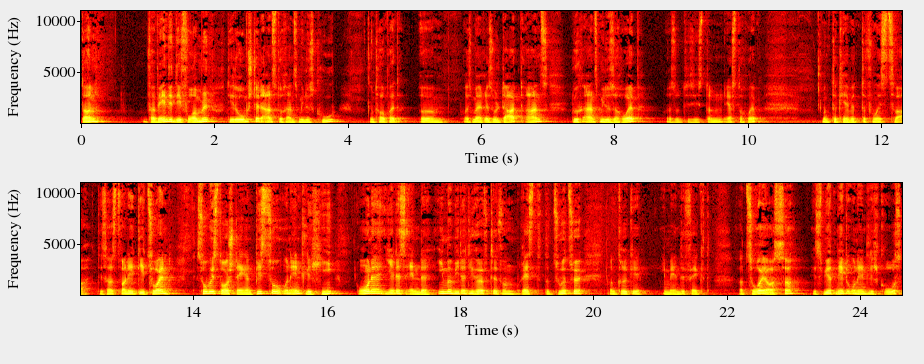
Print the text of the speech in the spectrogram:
dann verwende die Formel, die da oben steht, 1 durch 1 minus q und habe halt ähm, als mein Resultat 1 durch 1 minus ein halb, also das ist dann erst ein halb, und der Kehrwert davon ist 2. Das heißt, wenn ich die Zahlen, so wie es da stehen, bis zu unendlich hin, ohne jedes Ende, immer wieder die Hälfte vom Rest dazu zähle, dann kriege ich im Endeffekt eine Zahl außer. Es wird nicht unendlich groß,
